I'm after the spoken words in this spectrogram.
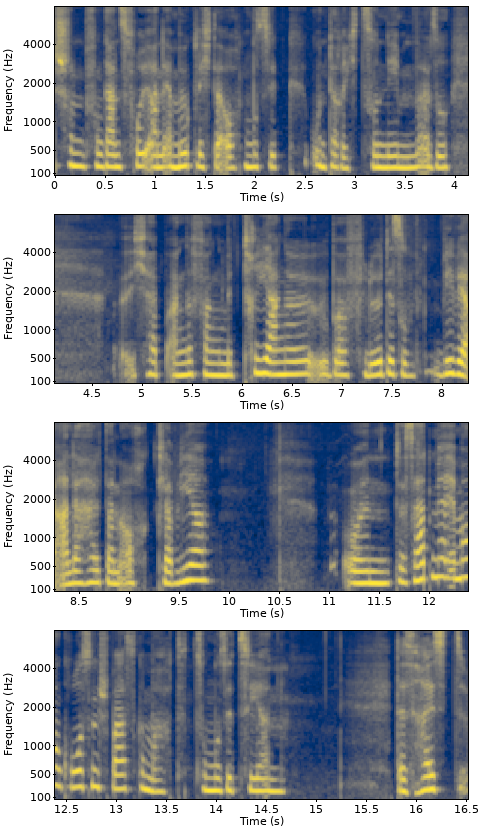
schon von ganz früh an ermöglichte auch Musikunterricht zu nehmen. Also ich habe angefangen mit Triangel über Flöte, so wie wir alle halt dann auch Klavier und das hat mir immer großen Spaß gemacht, zu musizieren. Das heißt,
